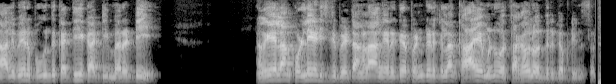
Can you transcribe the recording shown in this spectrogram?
நாலு பேர் புகுந்து கத்தியை காட்டி மிரட்டி நகையெல்லாம் கொள்ளையடிச்சிட்டு போயிட்டாங்களா? அங்க இருக்கிற பெண்களுக்கெல்லாம் காயம்னு ஒரு தகவல் வந்திருக்கு அப்படின்னு சொல்லி.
